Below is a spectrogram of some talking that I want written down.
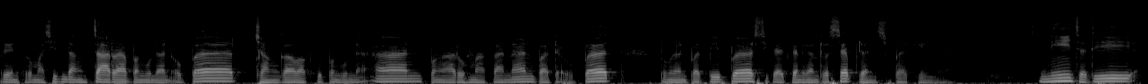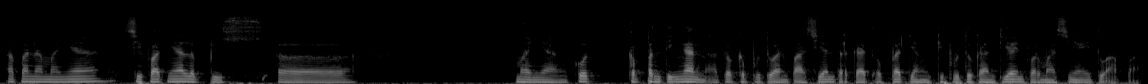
berinformasi tentang cara penggunaan obat jangka waktu penggunaan pengaruh makanan pada obat penggunaan obat bebas dikaitkan dengan resep dan sebagainya. Ini jadi apa namanya sifatnya lebih uh, menyangkut kepentingan atau kebutuhan pasien terkait obat yang dibutuhkan dia informasinya itu apa.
